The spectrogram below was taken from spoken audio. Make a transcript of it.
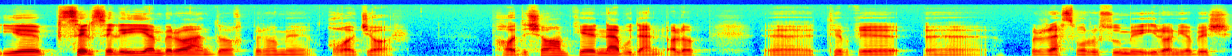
یه سلسله ای هم به راه انداخت به نام قاجار. پادشاه هم که نبودن. حالا طبق رسم و رسوم ایرانیا بهش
